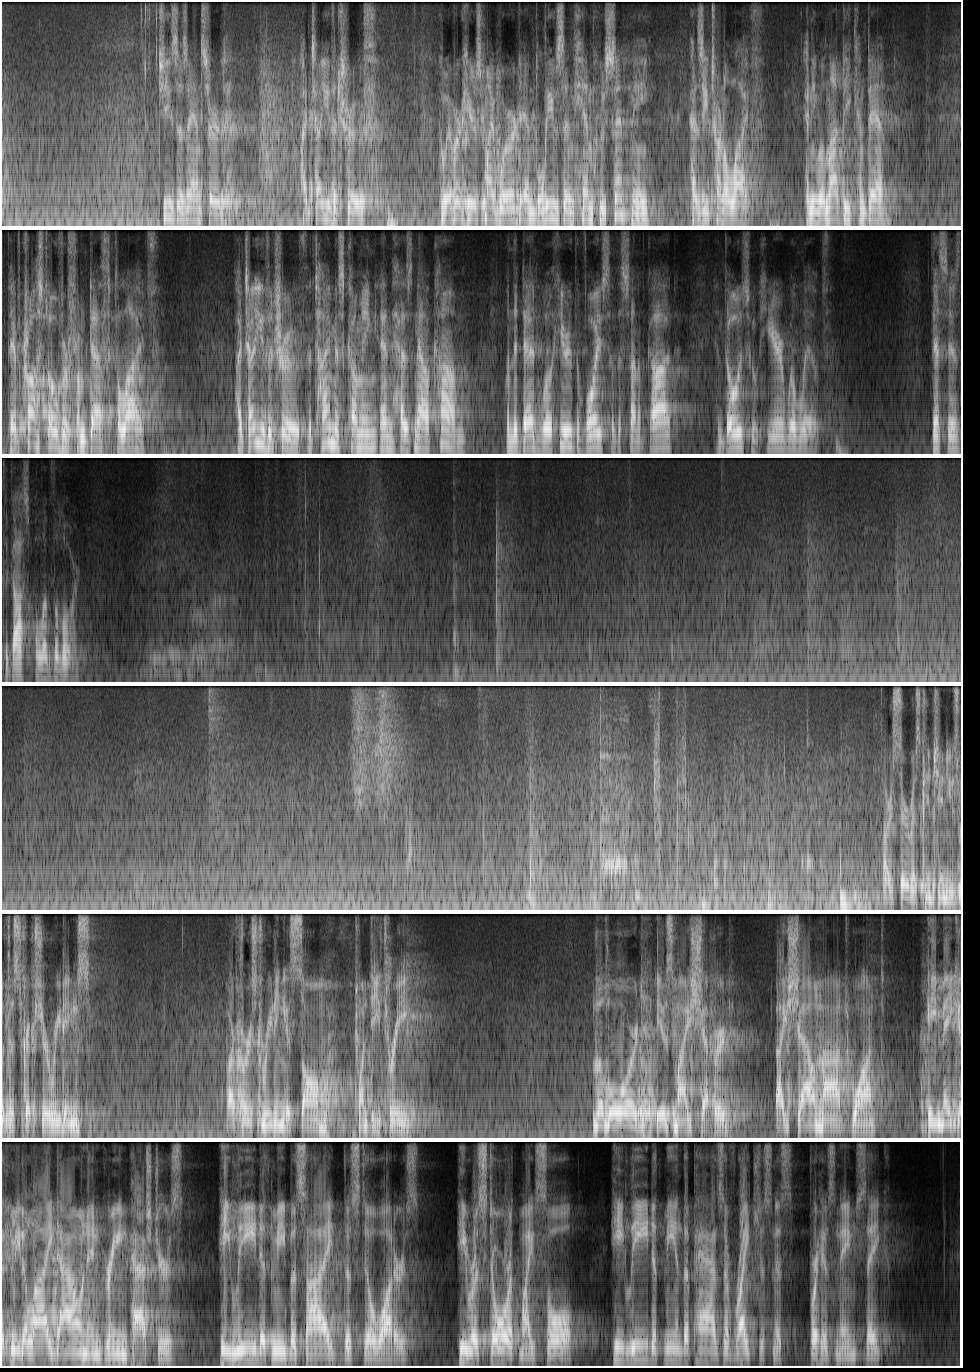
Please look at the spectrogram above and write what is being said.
Jesus answered, I tell you the truth. Whoever hears my word and believes in him who sent me has eternal life, and he will not be condemned. They have crossed over from death to life. I tell you the truth, the time is coming and has now come when the dead will hear the voice of the Son of God, and those who hear will live. This is the gospel of the Lord. Our service continues with the scripture readings. Our first reading is Psalm 23. The Lord is my shepherd, I shall not want. He maketh me to lie down in green pastures. He leadeth me beside the still waters. He restoreth my soul. He leadeth me in the paths of righteousness for his name's sake.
